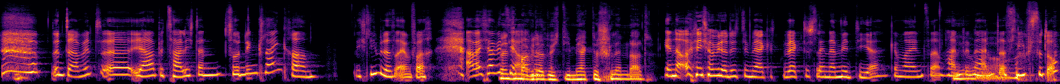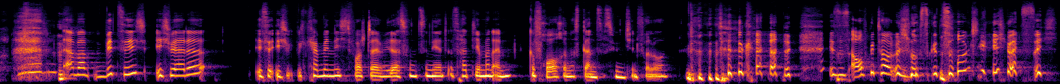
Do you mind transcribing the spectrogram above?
Und damit, äh, ja, bezahle ich dann so den Kleinkram. Ich liebe das einfach. Aber ich habe jetzt Wenn sie ja mal wieder durch die Märkte schlendert. genau, ich mal wieder durch die Märk- Märkte schlender mit dir gemeinsam, Hand in Ja. Hand. Das liebst du doch. Aber witzig, ich werde, ich, ich, ich kann mir nicht vorstellen, wie das funktioniert. Es hat jemand ein gefrorenes ganzes Hühnchen verloren. Ist es aufgetaut und losgezogen? Ich weiß nicht.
